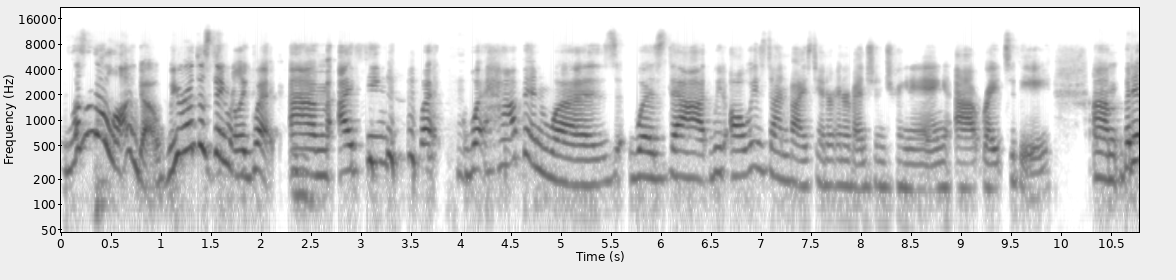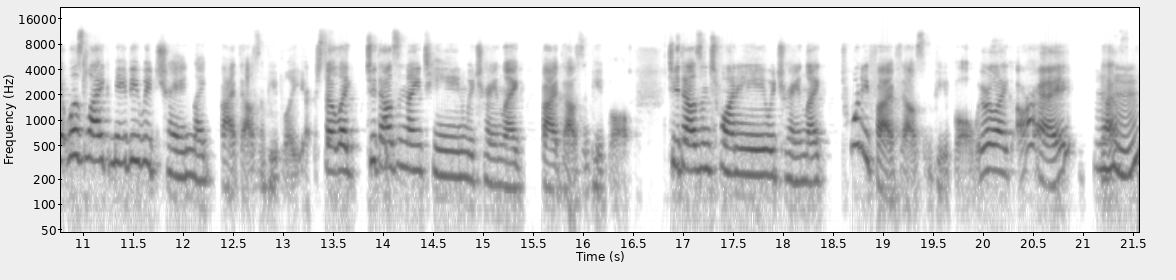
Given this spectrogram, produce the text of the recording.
It wasn't that long ago. We wrote this thing really quick. Mm-hmm. Um, I think what what happened was was that we'd always done bystander intervention training at Right to Be, um, but it was like maybe we trained like five thousand people a year. So like 2019, we trained like five thousand people. 2020, we trained like 25,000 people. We were like, all right, that's mm-hmm.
